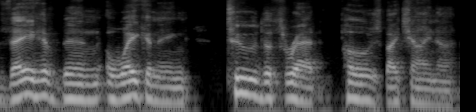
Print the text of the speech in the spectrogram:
they have been awakening to the threat posed by China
